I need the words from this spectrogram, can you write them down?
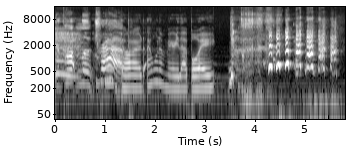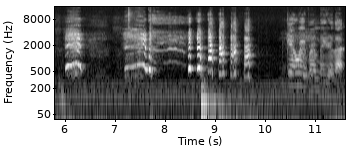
you're caught in the trap Oh God, I want to marry that boy. can't wait for him to hear that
